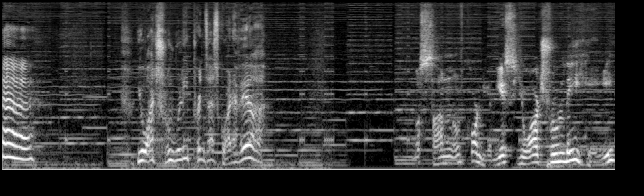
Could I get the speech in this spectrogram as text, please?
Ah. You are truly Princess Guinevere! The son of Cornelius, you are truly he.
